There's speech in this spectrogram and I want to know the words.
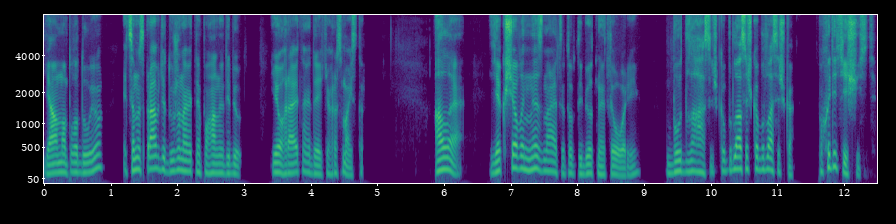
я вам аплодую. І це насправді дуже навіть непоганий дебют. І грають навіть деякі гросмейстери. Але якщо ви не знаєте тут дебютної теорії, будь ласочка, будь ласочка, будь ласочка, походіть і 6.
